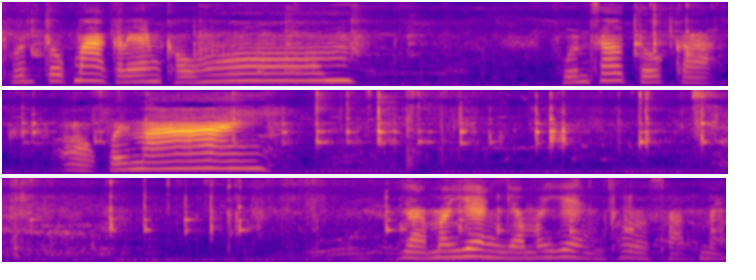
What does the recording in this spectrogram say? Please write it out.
ฝนตกมากกระแลนเขาหอมฝนเศร้าตกกะออกไปไม้อย่ามาแย่ง อย่ามาแย่งโทรศัพท์แม่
